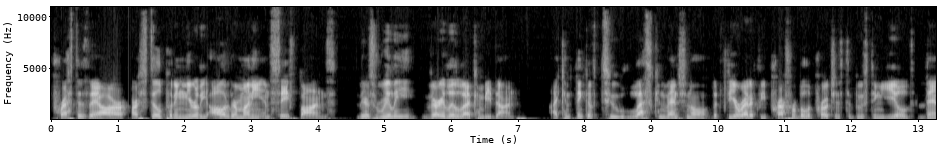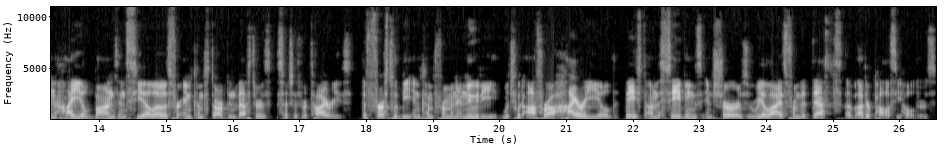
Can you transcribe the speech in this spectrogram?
pressed as they are, are still putting nearly all of their money in safe bonds. There's really very little that can be done. I can think of two less conventional but theoretically preferable approaches to boosting yield than high yield bonds and CLOs for income starved investors, such as retirees. The first would be income from an annuity, which would offer a higher yield based on the savings insurers realize from the deaths of other policyholders.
